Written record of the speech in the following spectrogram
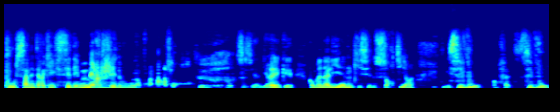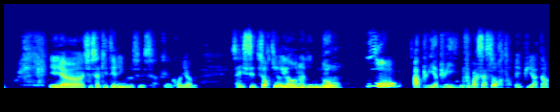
pousse à l'intérieur, qui essaie d'émerger de vous. C'est, on dirait que, comme un alien qui essaie de sortir. C'est vous, en fait. C'est vous. Et euh, c'est ça qui est terrible, c'est ça qui est incroyable. Ça essaie de sortir, et là, on nous dit non. Appuie, appuie, il faut pas que ça sorte. Et puis, attends,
